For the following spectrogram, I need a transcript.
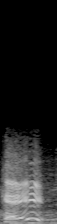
Okay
